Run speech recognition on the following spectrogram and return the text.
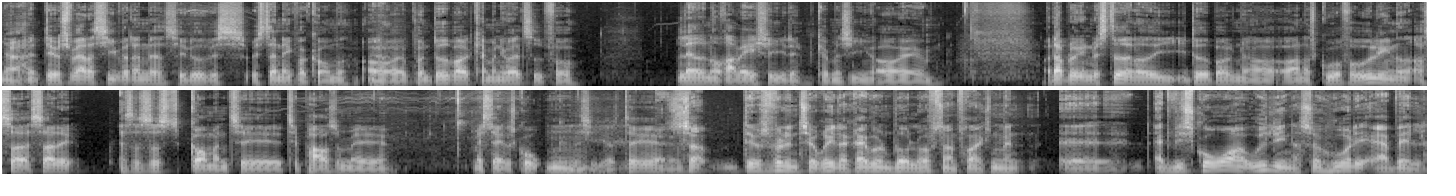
Ja. Det er jo svært at sige, hvordan det har set ud, hvis, hvis den ikke var kommet. Og ja. øh, på en dødbold kan man jo altid få lavet noget ravage i det, kan man sige. Og, øh, og der blev investeret noget i, i dødbolden, og, og Anders Kure får udlignet, og så, så, er det, altså, så går man til, til pause med, med status quo, mm. kan man sige. Altså, det, øh... Så det er jo selvfølgelig en teori, der greb den blå luft, Frederiksen, men øh, at vi scorer og udligner så hurtigt er vel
